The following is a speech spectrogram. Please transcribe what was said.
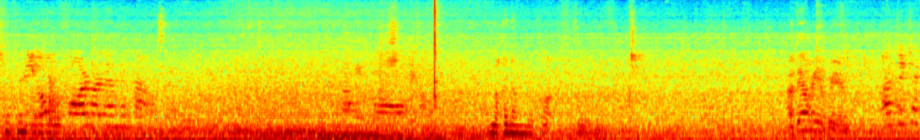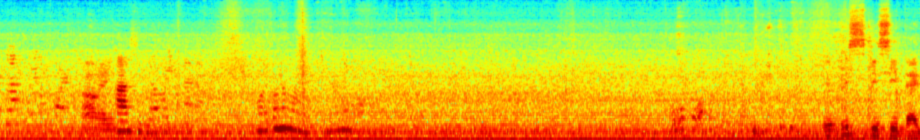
Second hour. Laki ng mukha. Ate, okay na po yun? check lang po yung form. Okay. Ah, sige. Oh, ikaw naman. Uupo ako. You please be seated.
